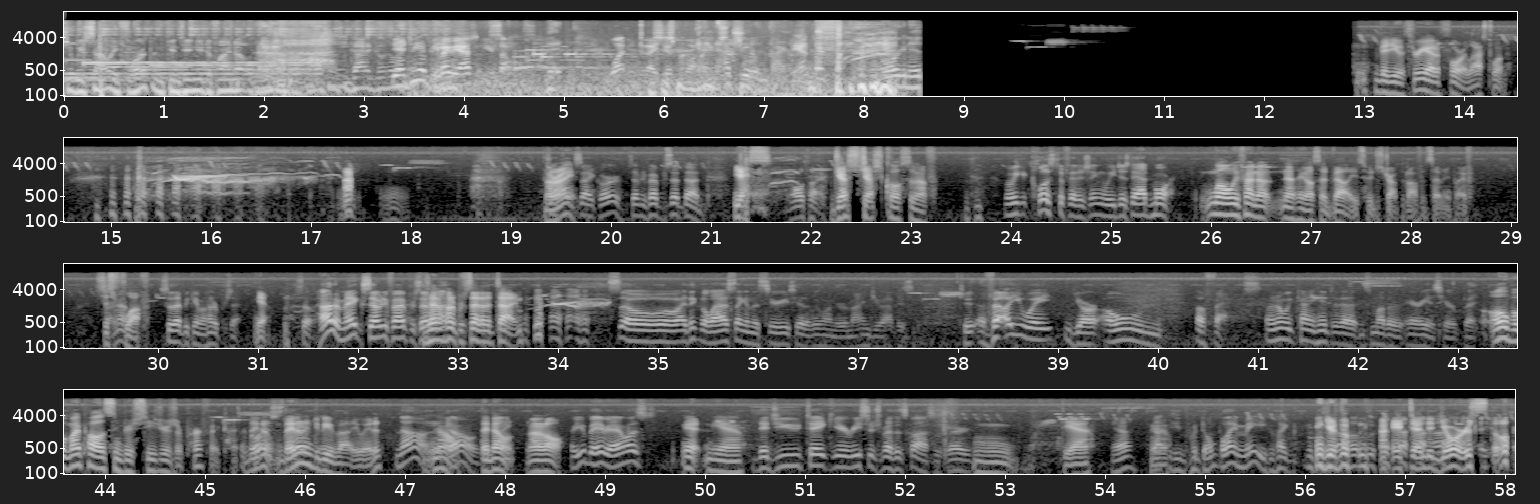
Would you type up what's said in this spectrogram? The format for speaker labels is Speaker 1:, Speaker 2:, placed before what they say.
Speaker 1: should we sally forth and continue to find out? What
Speaker 2: You gotta go to
Speaker 3: The idea
Speaker 2: You
Speaker 3: being
Speaker 2: might be asking yourself,
Speaker 3: that
Speaker 2: what did I just
Speaker 3: is
Speaker 2: watch?
Speaker 3: a natural environment.
Speaker 2: answer?
Speaker 3: organism.
Speaker 2: Video three out of four, last one. All right.
Speaker 4: Psychor, 75% done
Speaker 2: Yes.
Speaker 4: all time.
Speaker 2: Just just close enough.
Speaker 4: When we get close to finishing, we just add more.
Speaker 2: Well, we found out nothing else had value, so we just dropped it off at 75. It's just fluff.
Speaker 4: So that became 100%.
Speaker 2: Yeah.
Speaker 4: So how to make 75%
Speaker 2: Is 100% of the time?
Speaker 4: So I think the last thing in the series here that we wanted to remind you of is to evaluate your own effects. I know we kind of hinted at it in some other areas here, but
Speaker 2: oh, but my policy and procedures are perfect. they don't.
Speaker 4: they
Speaker 2: don't need to be evaluated.
Speaker 4: no, they
Speaker 2: no,
Speaker 4: don't.
Speaker 2: they don't. Not at all.
Speaker 4: Are you a behavior analyst?
Speaker 2: Yeah. Yeah.
Speaker 4: Did you take your research methods classes? Or,
Speaker 2: Mm, yeah.
Speaker 4: yeah?
Speaker 2: Yeah.
Speaker 4: Not- don't blame me. Like
Speaker 2: You're the, one. I attended yours, so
